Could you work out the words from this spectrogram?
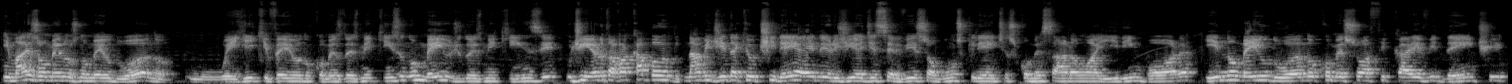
E mais ou menos no meio do ano, o Henrique veio no começo de 2015, no meio de 2015, o dinheiro estava acabando. Na medida que eu tirei a energia de serviço, alguns clientes começaram a ir embora e no meio do ano começou a ficar evidente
